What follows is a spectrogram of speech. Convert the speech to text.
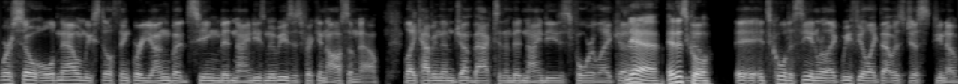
we're so old now and we still think we're young, but seeing mid '90s movies is freaking awesome now. Like having them jump back to the mid '90s for like uh, yeah, it is you know, cool. it, it's cool to see, and we're like we feel like that was just you know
